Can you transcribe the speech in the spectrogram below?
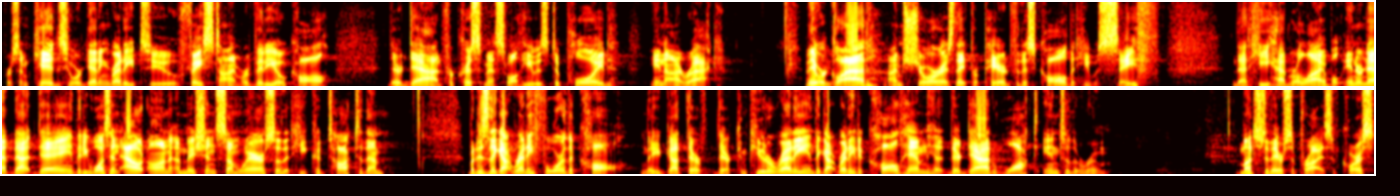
for some kids who were getting ready to FaceTime or video call their dad for Christmas while he was deployed in Iraq. They were glad, I'm sure, as they prepared for this call, that he was safe, that he had reliable internet that day, that he wasn't out on a mission somewhere so that he could talk to them. But as they got ready for the call, they got their, their computer ready, they got ready to call him, their dad walked into the room. Much to their surprise, of course,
